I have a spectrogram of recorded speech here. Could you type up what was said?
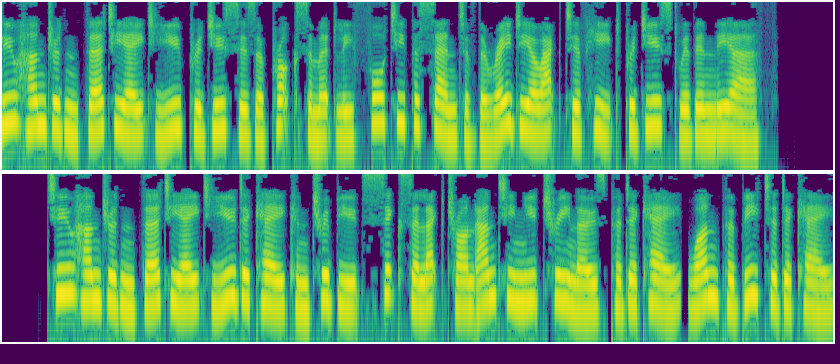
238U produces approximately 40% of the radioactive heat produced within the Earth. 238U decay contributes 6 electron antineutrinos per decay 1 per beta decay,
